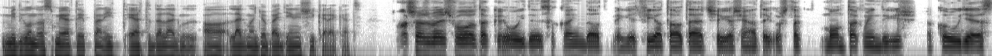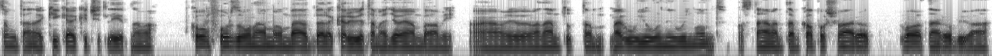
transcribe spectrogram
Mit gondolsz, miért éppen itt érted a, leg, a legnagyobb egyéni sikereket? Vasasban is voltak jó időszakaim, de ott még egy fiatal tehetséges játékosnak mondtak mindig is. Akkor úgy éreztem utána, hogy ki kell kicsit lépnem a komfortzónámban be, belekerültem egy olyanba, ami, amivel nem tudtam megújulni, úgymond. Aztán elmentem Kaposvárot, Valtnár Robival.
